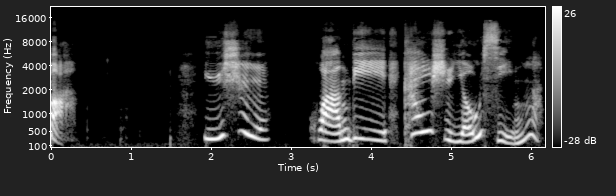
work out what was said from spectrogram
嘛。”于是，皇帝开始游行了。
